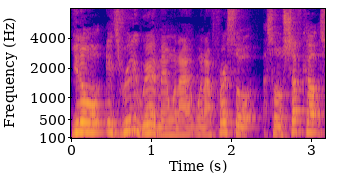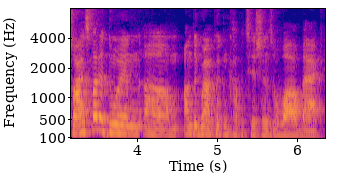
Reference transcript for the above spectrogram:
You know, it's really weird, man. When I when I first so so Chef Cal, so I started doing um, underground cooking competitions a while back,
